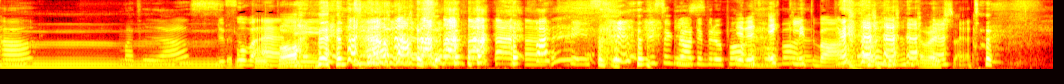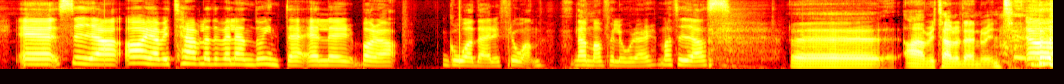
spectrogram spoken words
ja. Mm, Mattias? Du får vara ärlig. Faktiskt. Det är såklart det beror på Är det ett äckligt barn? Ja, exakt. Eh, säga ah, ja vi tävlade väl ändå inte eller bara gå därifrån när man förlorar. Mattias? Uh, ah, vi tävlade ändå inte. Ja,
